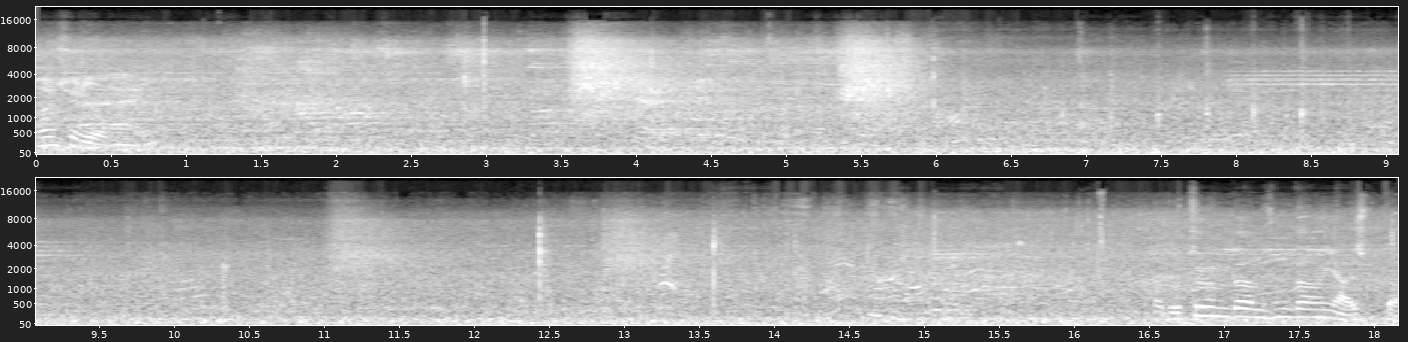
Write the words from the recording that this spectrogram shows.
화장실이 없네. 노트른담 성당이 아쉽다.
